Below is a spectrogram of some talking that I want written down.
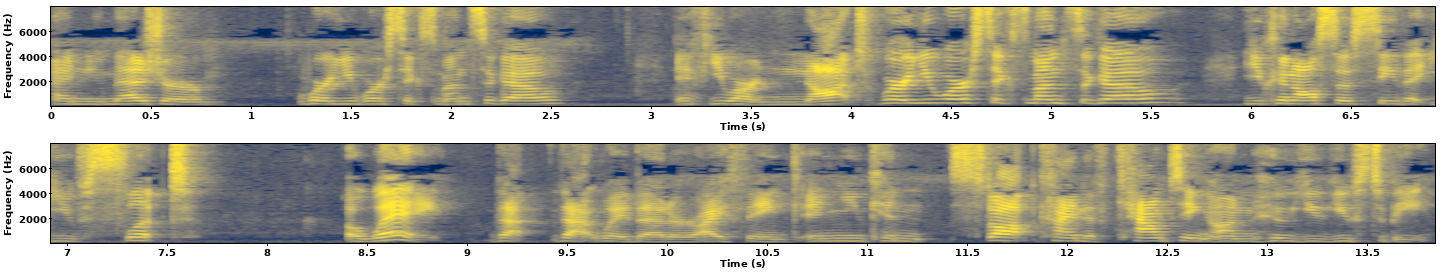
and you measure where you were six months ago, if you are not where you were six months ago, you can also see that you've slipped away that that way better, I think, and you can stop kind of counting on who you used to be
